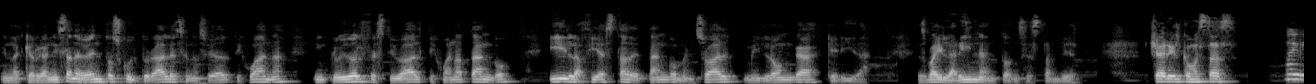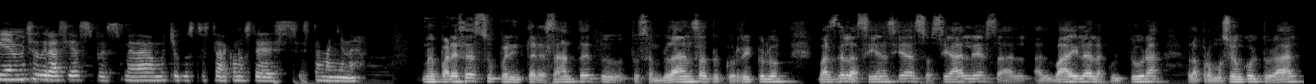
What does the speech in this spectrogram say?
en la que organizan eventos culturales en la ciudad de Tijuana, incluido el Festival Tijuana Tango y la fiesta de tango mensual Milonga Querida. Es bailarina entonces también. Cheryl, ¿cómo estás? Muy bien, muchas gracias. Pues me da mucho gusto estar con ustedes esta mañana. Me parece súper interesante tu, semblanza, tu currículum. Vas de las ciencias sociales al, al baile, a la cultura, a la promoción cultural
